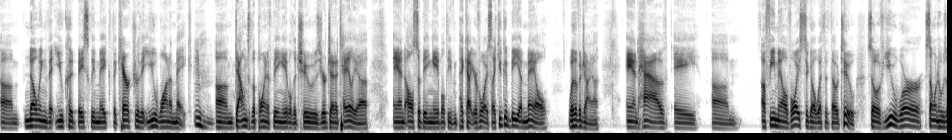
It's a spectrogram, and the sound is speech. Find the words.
um, knowing that you could basically make the character that you want to make Mhm. um, down to the point of being able to choose your genitalia and also being able to even pick out your voice. Like you could be a male with a vagina and have a um, a female voice to go with it though too. So if you were someone who's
